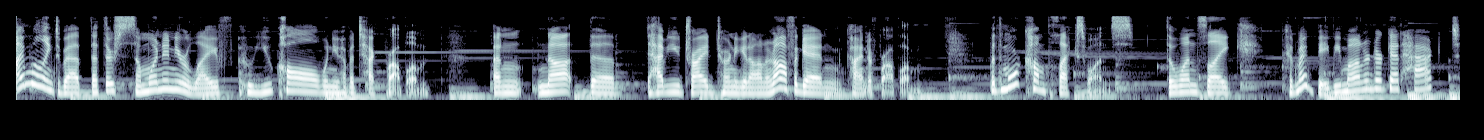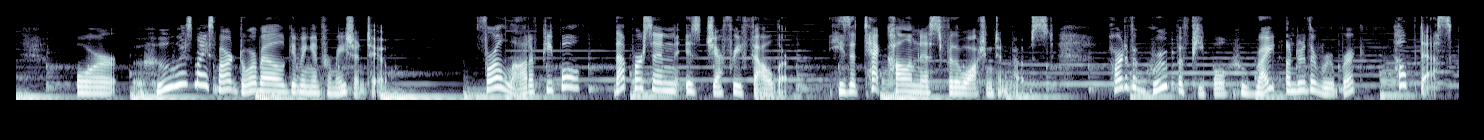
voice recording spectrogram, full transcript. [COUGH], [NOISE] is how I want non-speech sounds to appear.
I'm willing to bet that there's someone in your life who you call when you have a tech problem, and not the have you tried turning it on and off again kind of problem, but the more complex ones. The ones like, could my baby monitor get hacked? Or who is my smart doorbell giving information to? For a lot of people, that person is Geoffrey Fowler. He's a tech columnist for the Washington Post, part of a group of people who write under the rubric Help Desk.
